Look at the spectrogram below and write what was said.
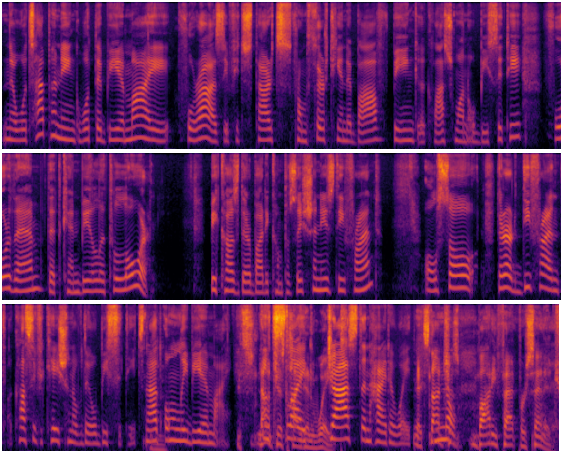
Now, what's happening, what the BMI for us, if it starts from 30 and above, being a class 1 obesity, for them that can be a little lower because their body composition is different. Also, there are different classification of the obesity. It's not only BMI. It's not just height and weight. Just and height and weight. It's not No. just body fat percentage.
